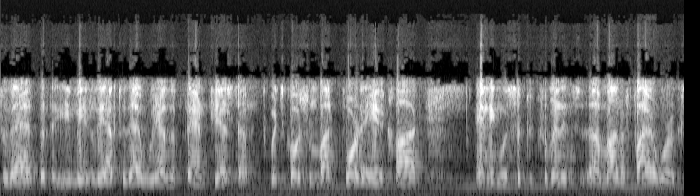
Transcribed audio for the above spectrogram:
for that, but immediately after that, we have the fan fiesta, which goes from about four to eight o'clock, ending with such a tremendous amount of fireworks.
